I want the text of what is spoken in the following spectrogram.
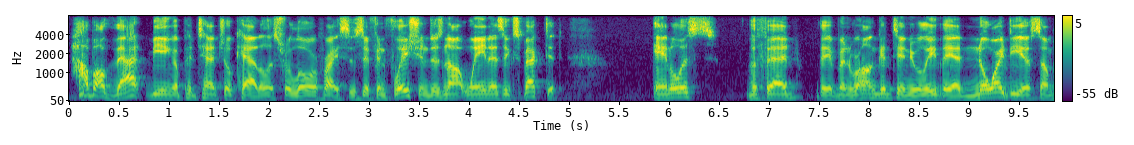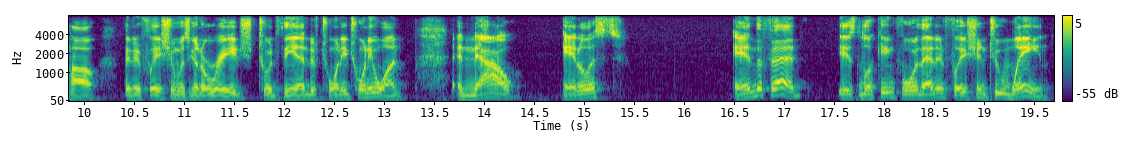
How about that being a potential catalyst for lower prices if inflation does not wane as expected? Analysts, the Fed, they've been wrong continually. They had no idea somehow that inflation was going to rage towards the end of 2021. And now, analysts, and the Fed is looking for that inflation to wane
